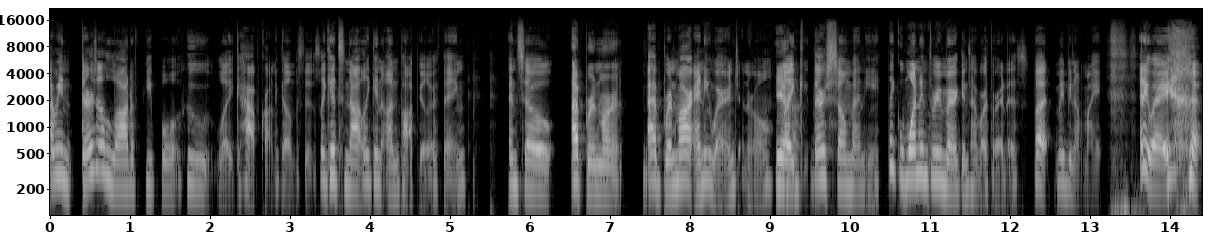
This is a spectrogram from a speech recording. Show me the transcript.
I mean, there's a lot of people who like have chronic illnesses. Like it's not like an unpopular thing. And so At Bryn Mawr, at Bryn Mawr, anywhere in general, Yeah. like there's so many. Like one in three Americans have arthritis, but maybe not might. Anyway, but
